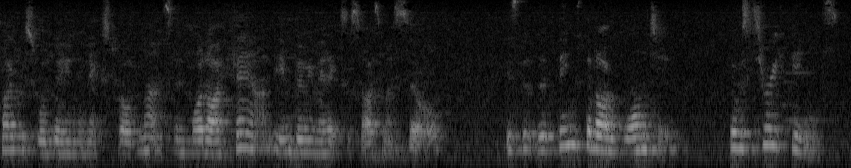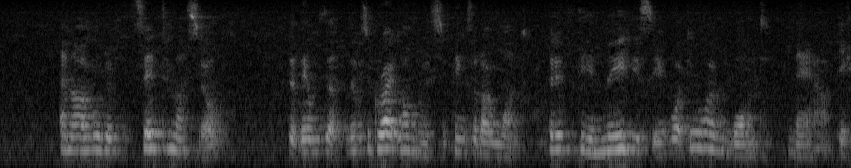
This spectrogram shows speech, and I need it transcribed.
focus will be in the next 12 months. And what I found in doing that exercise myself is that the things that I wanted, there was three things. And I would have said to myself that there was a, there was a great long list of things that I want. But it's the immediacy of what do I want now? If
